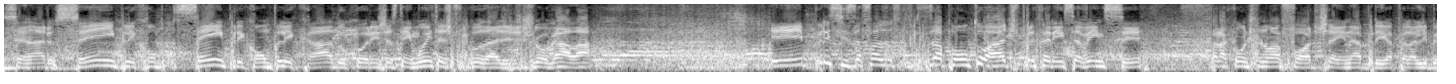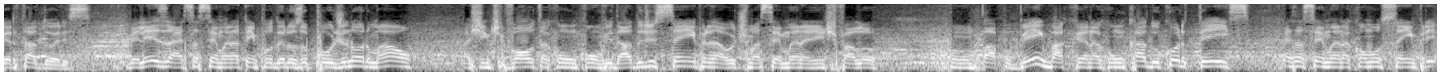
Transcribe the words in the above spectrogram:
Cenário sempre, sempre complicado. O Corinthians tem muita dificuldade de jogar lá e precisa, precisa pontuar, de preferência vencer, para continuar forte aí na briga pela Libertadores. Beleza? Essa semana tem poderoso de normal. A gente volta com um convidado de sempre. Na última semana a gente falou um papo bem bacana com o Cadu Cortez. Essa semana, como sempre,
